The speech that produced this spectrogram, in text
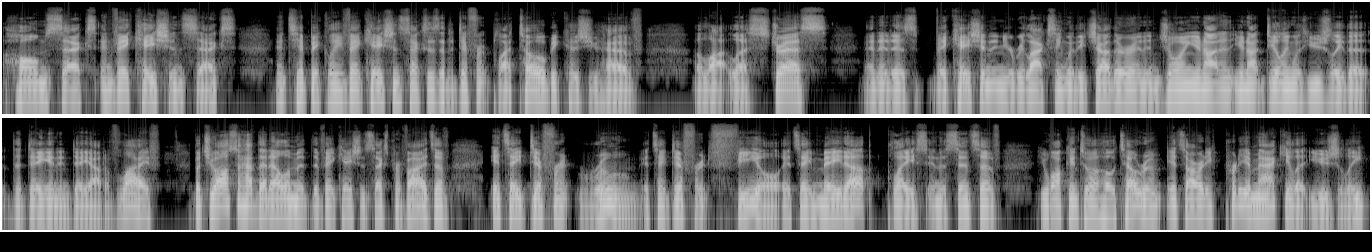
home sex and vacation sex. And typically, vacation sex is at a different plateau because you have a lot less stress and it is vacation and you're relaxing with each other and enjoying you're not in, you're not dealing with usually the the day in and day out of life but you also have that element that vacation sex provides of it's a different room, it's a different feel, it's a made up place in the sense of you walk into a hotel room, it's already pretty immaculate usually.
